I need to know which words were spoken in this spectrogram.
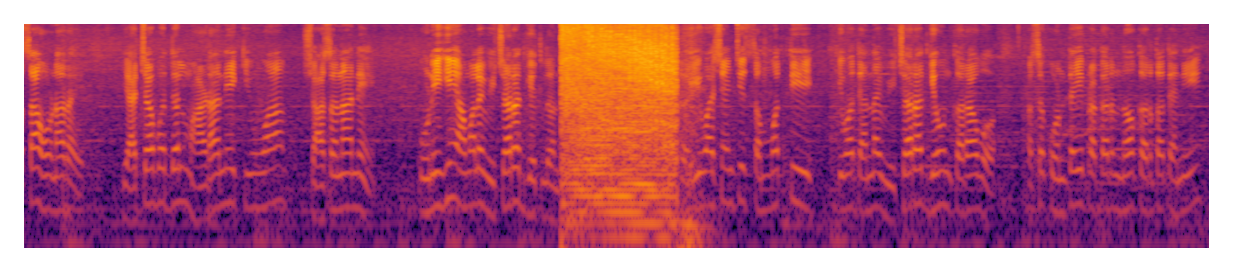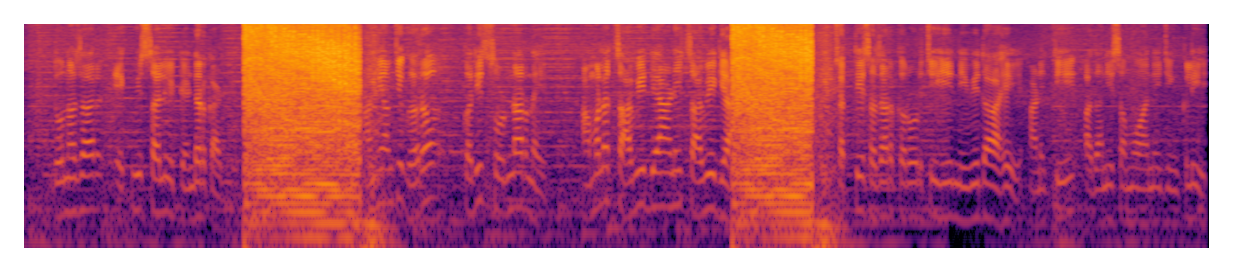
कसा होणार आहे याच्याबद्दल म्हाडाने किंवा शासनाने कुणीही आम्हाला विचारात घेतलं नाही. रहिवाशांची संमती किंवा त्यांना विचारात घेऊन करावं असं कोणताही प्रकार न करता त्यांनी दोन हजार एकवीस साली टेंडर काढले. आम्ही आमची घरं कधीच सोडणार नाही. आम्हाला चावी द्या आणि चावी घ्या. छत्तीस हजार करोडची ही निविदा आहे आणि ती अदानी समूहाने जिंकली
